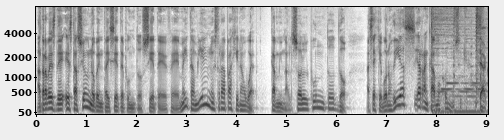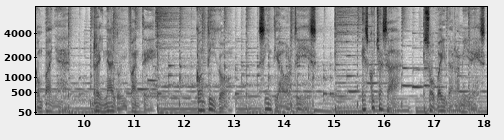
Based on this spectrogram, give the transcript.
a través de estación 97.7 FM y también nuestra página web caminoalsol.do. Así es que buenos días y arrancamos con música. Te acompaña Reinaldo Infante. Contigo, Cintia Ortiz. Escuchas a Sobeida Ramírez.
